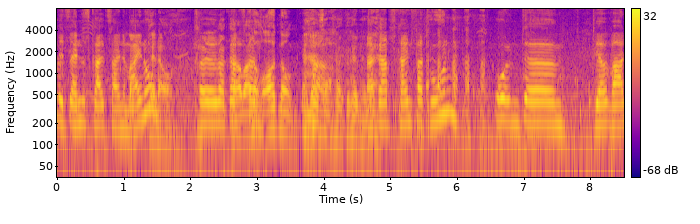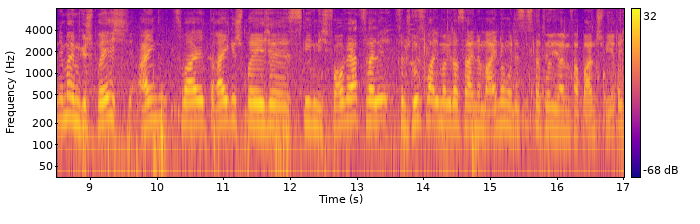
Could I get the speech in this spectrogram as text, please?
letztendlich galt seine Meinung. Genau. Äh, da Da war dann, noch Ordnung in Ja. der Sache drin. Da Ne? gab es kein Vertun und ähm, wir waren immer im Gespräch, ein, zwei, drei Gespräche, es ging nicht vorwärts, weil zum Schluss war immer wieder seine Meinung und das ist natürlich im Verband schwierig,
